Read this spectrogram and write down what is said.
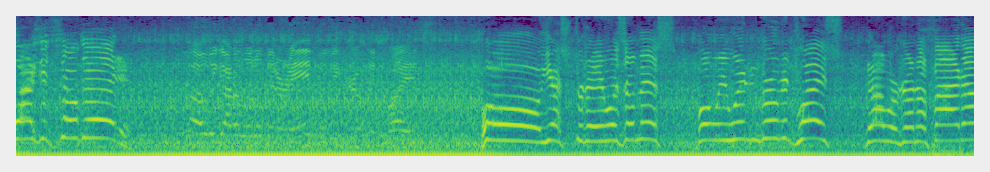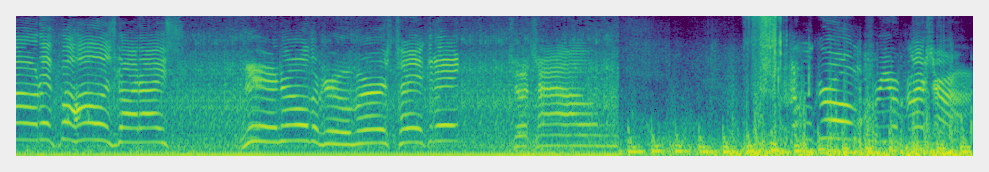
Why is it so good? Well, we got a little bit of rain, but we groomed it twice. Oh, yesterday was a miss, but we went and groomed it twice. Now we're gonna find out if Valhalla's got ice. You know the groomer's taking it to town. Double groom for your pleasure.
